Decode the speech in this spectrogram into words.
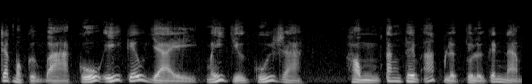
Trác Mộc Cường Ba cố ý kéo dài mấy chữ cuối ra, Hồng tăng thêm áp lực cho Lữ Cánh Nam.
